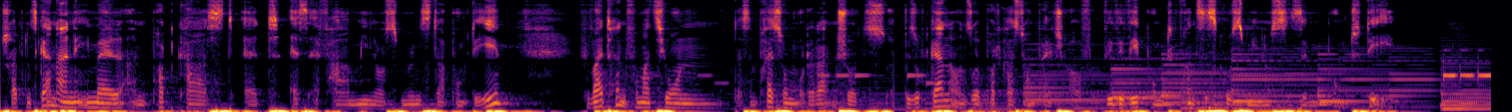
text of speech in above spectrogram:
schreibt uns gerne eine E-Mail an podcast.sfh-münster.de. Für weitere Informationen, das Impressum oder Datenschutz, besucht gerne unsere Podcast-Homepage auf www.franziskus-sim.de.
